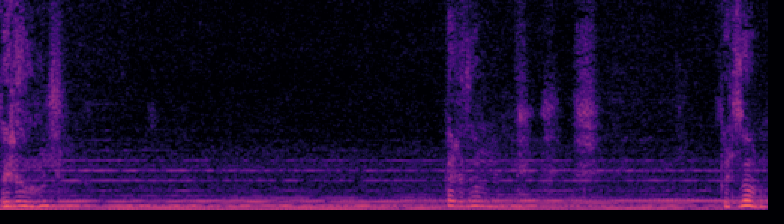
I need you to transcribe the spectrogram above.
Perdón. Perdóname. Perdón.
